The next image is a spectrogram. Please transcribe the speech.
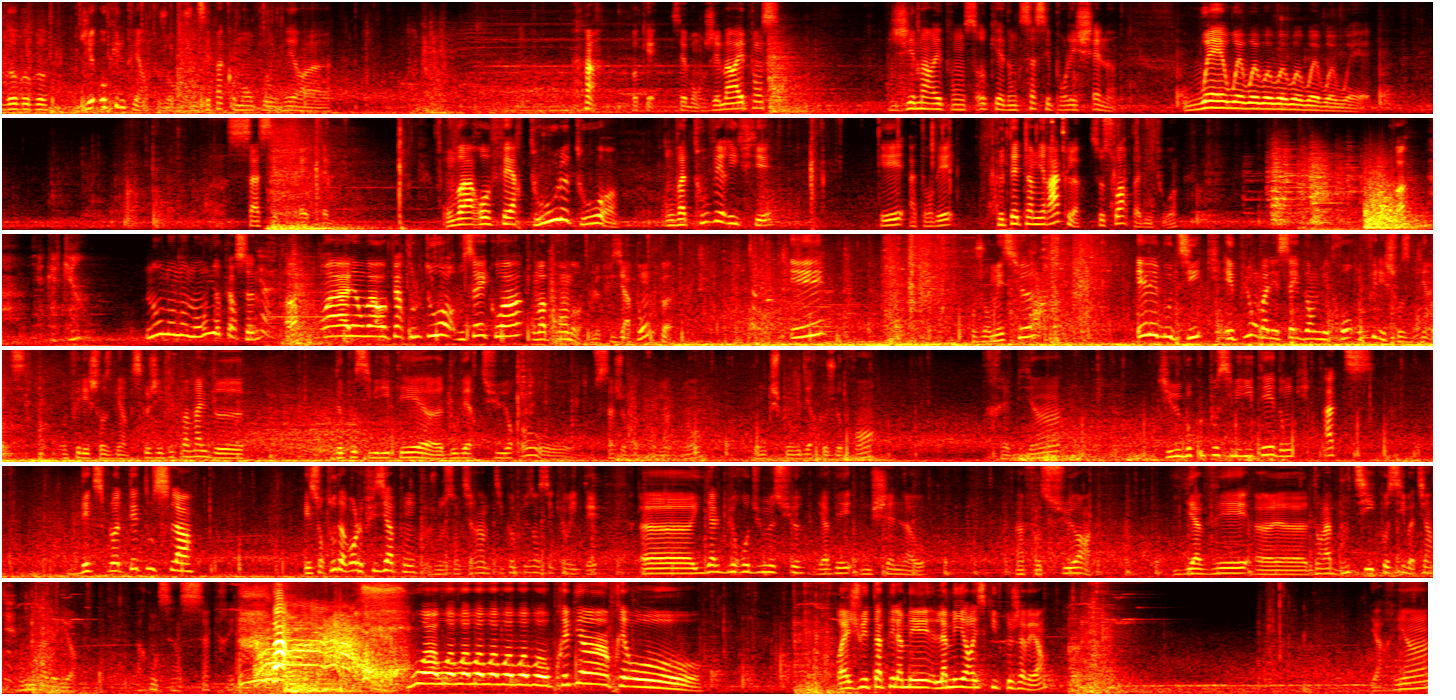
Go, go, go. J'ai aucune clé, hein, toujours. Je ne sais pas comment on peut ouvrir... Euh... Ah, ok, c'est bon. J'ai ma réponse. J'ai ma réponse. Ok, donc ça, c'est pour les chaînes. Ouais, ouais, ouais, ouais, ouais, ouais, ouais, ouais, ouais. Ça, c'est très, très. On va refaire tout le tour. On va tout vérifier. Et, attendez, peut-être un miracle Ce soir? Pas du tout. Hein. Quoi? Non, non, non, non, y a personne. Ouais, allez, on va refaire tout le tour. Vous savez quoi? On va prendre le fusil à pompe. Et... Bonjour, messieurs. Et les boutiques. Et puis, on va les save dans le métro. On fait les choses bien ici. On fait les choses bien. Parce que j'ai vu pas mal de de possibilités euh, d'ouverture. Oh, ça je peux prendre maintenant. Donc je peux vous dire que je le prends. Très bien. J'ai eu beaucoup de possibilités, donc hâte d'exploiter tout cela. Et surtout d'avoir le fusil à pompe. Je me sentirai un petit peu plus en sécurité. Euh, il y a le bureau du monsieur. Il y avait une chaîne là-haut. Info sûre. Il y avait euh, dans la boutique aussi. Bah tiens, on y va d'ailleurs. Par contre, c'est un sacré... Ah wow, wow, wow, wow, wow, wow, Préviens, frérot Ouais, je lui ai tapé la, meilleure esquive que j'avais, hein. Y'a rien.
